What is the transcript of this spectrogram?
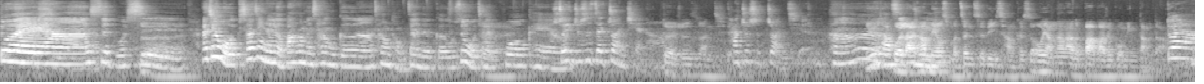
对呀、啊，是不是？而且我萧敬腾有帮他们唱歌啊，唱统战的歌，所以我才不 OK 啊。所以就是在赚钱啊。对，就是赚钱。他就是赚钱啊。因为他回来，他没有什么政治立场，可是欧阳娜娜的爸爸就国民党的。对啊。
